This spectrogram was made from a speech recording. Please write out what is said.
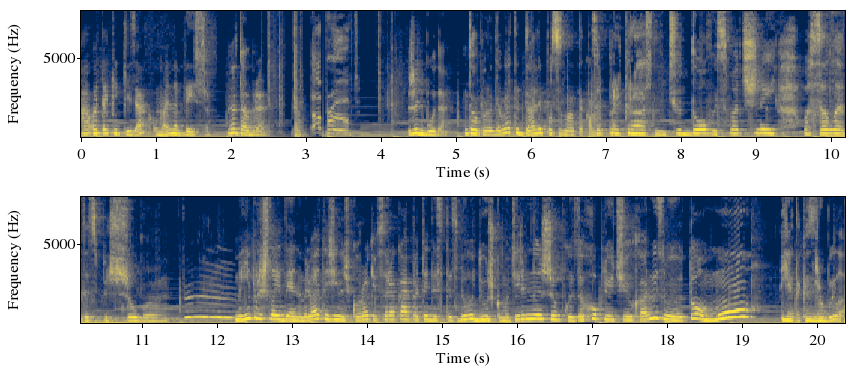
А отакий кізяк у мене вийшов. Ну добре, approved. Жить буде. Добре, давайте далі по салатикам. Це прекрасний, чудовий, смачний оселедець під шубою. Мені прийшла ідея намалювати жіночку років 40-50 з бігодюшками, чарівною шубкою, захоплюючою харизмою, тому я таке зробила.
